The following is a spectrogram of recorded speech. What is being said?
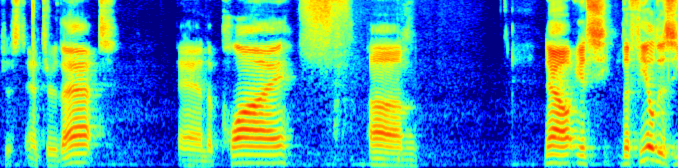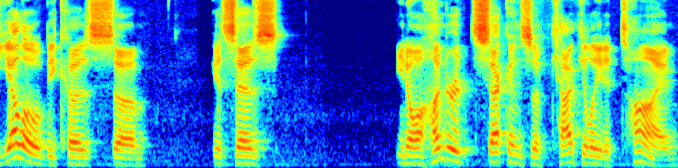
Just enter that and apply. Um, now it's the field is yellow because um, it says, you know, 100 seconds of calculated time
